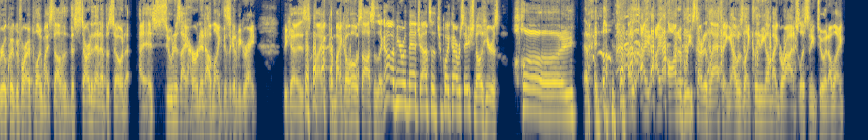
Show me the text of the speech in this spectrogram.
real quick before I plug my stuff. The start of that episode, I, as soon as I heard it, I'm like, this is going to be great because my my co-host Austin's like, oh, I'm here with Matt Johnson, two point conversation. All hear is hi, and I, I, I, I audibly started laughing. I was like cleaning out my garage, listening to it. I'm like,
